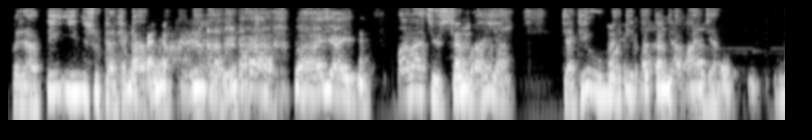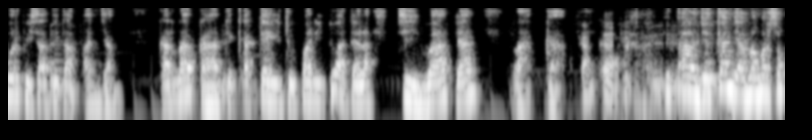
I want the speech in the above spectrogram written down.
berarti ini sudah dekat. berhenti. bahaya ini. Malah justru bahaya. Jadi umur kita tidak panjang. Umur bisa tidak panjang. Karena kehakikat kehidupan itu adalah jiwa dan raga. raga. Kita lanjutkan yang nomor 10.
